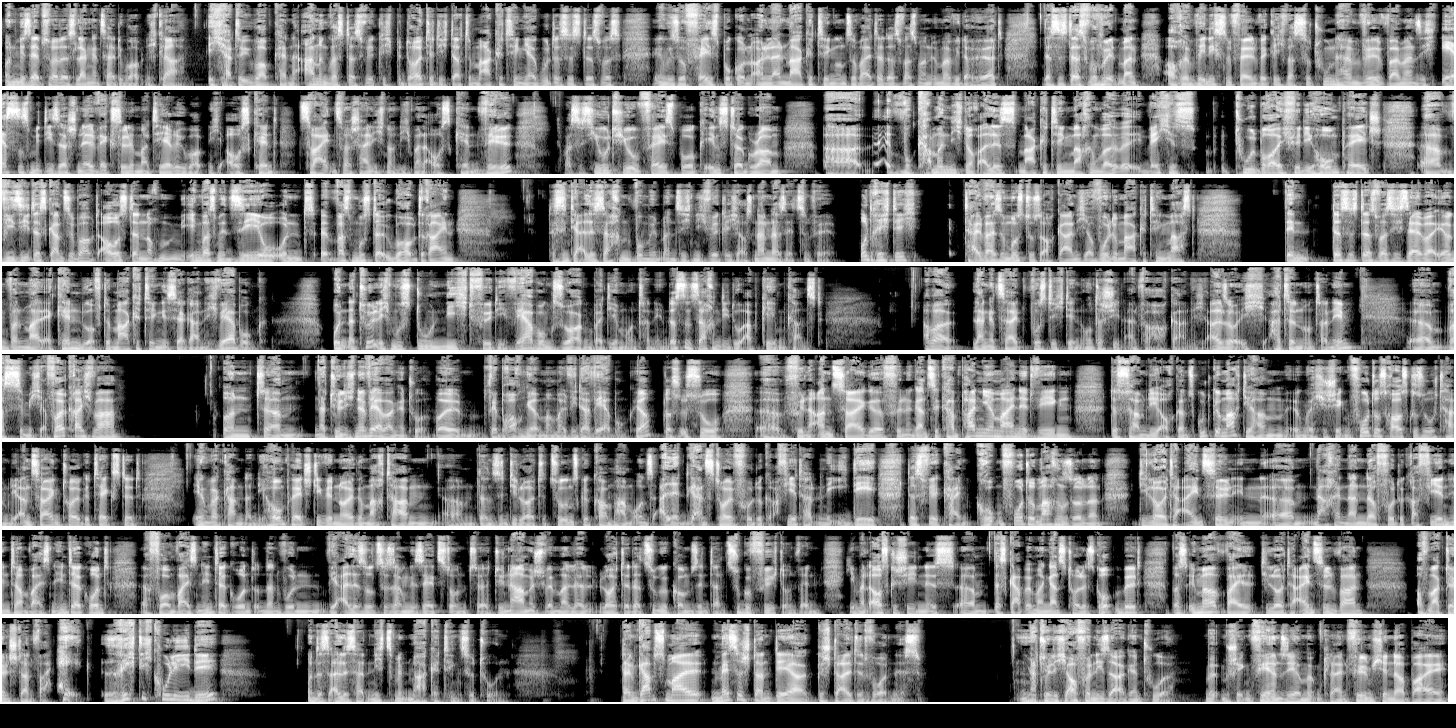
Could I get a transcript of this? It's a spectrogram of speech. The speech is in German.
Und mir selbst war das lange Zeit überhaupt nicht klar. Ich hatte überhaupt keine Ahnung, was das wirklich bedeutet. Ich dachte, Marketing, ja gut, das ist das, was irgendwie so Facebook und Online-Marketing und so weiter, das, was man immer wieder hört. Das ist das, womit man auch in wenigsten Fällen wirklich was zu tun haben will, weil man sich erstens mit dieser schnell wechselnden Materie überhaupt nicht auskennt, zweitens wahrscheinlich noch nicht mal auskennen will was ist YouTube, Facebook, Instagram, äh, wo kann man nicht noch alles Marketing machen, welches Tool brauche ich für die Homepage, äh, wie sieht das Ganze überhaupt aus, dann noch irgendwas mit SEO und äh, was muss da überhaupt rein. Das sind ja alles Sachen, womit man sich nicht wirklich auseinandersetzen will. Und richtig, teilweise musst du es auch gar nicht, obwohl du Marketing machst. Denn das ist das, was ich selber irgendwann mal erkennen durfte. Marketing ist ja gar nicht Werbung. Und natürlich musst du nicht für die Werbung sorgen bei dir im Unternehmen. Das sind Sachen, die du abgeben kannst. Aber lange Zeit wusste ich den Unterschied einfach auch gar nicht. Also ich hatte ein Unternehmen, ähm, was ziemlich erfolgreich war, und ähm, natürlich eine Werbeagentur, weil wir brauchen ja immer mal wieder Werbung, ja. Das ist so äh, für eine Anzeige, für eine ganze Kampagne meinetwegen. Das haben die auch ganz gut gemacht. Die haben irgendwelche schicken Fotos rausgesucht, haben die Anzeigen toll getextet. Irgendwann kam dann die Homepage, die wir neu gemacht haben. Ähm, dann sind die Leute zu uns gekommen, haben uns alle ganz toll fotografiert, hatten eine Idee, dass wir kein Gruppenfoto machen, sondern die Leute einzeln in ähm, nacheinander fotografieren hinterm weißen Hintergrund, äh, vorm weißen Hintergrund und dann wurden wir alle so zusammengesetzt und äh, dynamisch, wenn mal Leute dazugekommen sind, dann zugefügt und wenn jemand ausgeschieden ist, ähm, das gab immer ein ganz tolles Gruppenbild, was immer, weil die Leute einzeln waren, auf dem aktuellen Stand war. Hey, richtig coole Idee und das alles hat nichts mit Marketing zu tun. Dann gab es mal einen Messestand, der gestaltet worden ist. Natürlich auch von dieser Agentur. Mit einem schicken Fernseher, mit einem kleinen Filmchen dabei.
